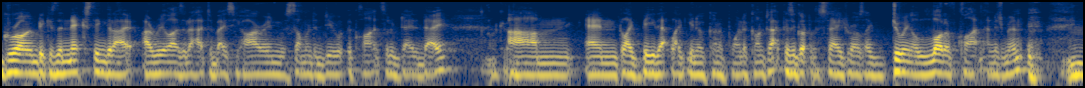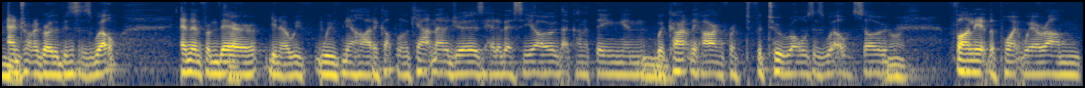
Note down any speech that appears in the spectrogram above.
grown because the next thing that I, I realized that I had to basically hire in was someone to deal with the client sort of day to day. Um, and like be that like, you know, kind of point of contact because it got to the stage where I was like doing a lot of client management and trying to grow the business as well. And then from there, you know, we've we've now hired a couple of account managers, head of SEO, that kind of thing, and we're currently hiring for for two roles as well. So Nice. finally at the point where um,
